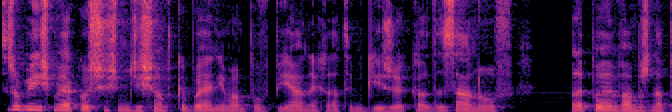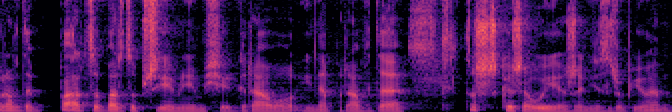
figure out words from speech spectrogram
Zrobiliśmy jakąś 80, bo ja nie mam powbijanych na tym girze kaldezanów, ale powiem Wam, że naprawdę bardzo, bardzo przyjemnie mi się grało i naprawdę troszeczkę żałuję, że nie zrobiłem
